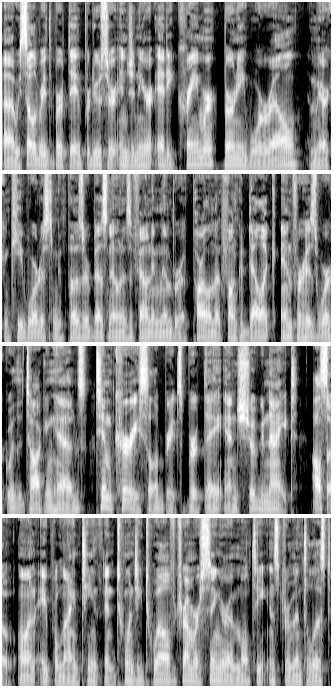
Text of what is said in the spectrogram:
Uh, we celebrate the birthday of producer engineer Eddie Kramer, Bernie Worrell, American keyboardist and composer, best known as a founding member of Parliament Funkadelic and for his work with the Talking Heads. Tim Curry celebrates birthday, and Suge Knight. Also, on April 19th in 2012, drummer, singer, and multi instrumentalist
